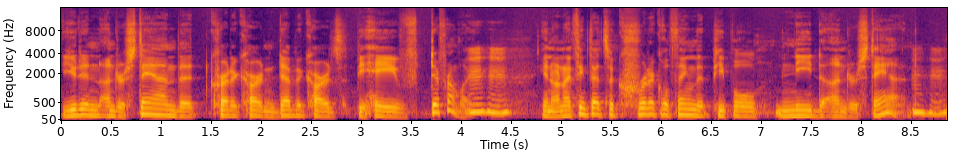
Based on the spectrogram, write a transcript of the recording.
you didn't understand that credit card and debit cards behave differently. Mm-hmm. You know, and I think that's a critical thing that people need to understand. Mm-hmm.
